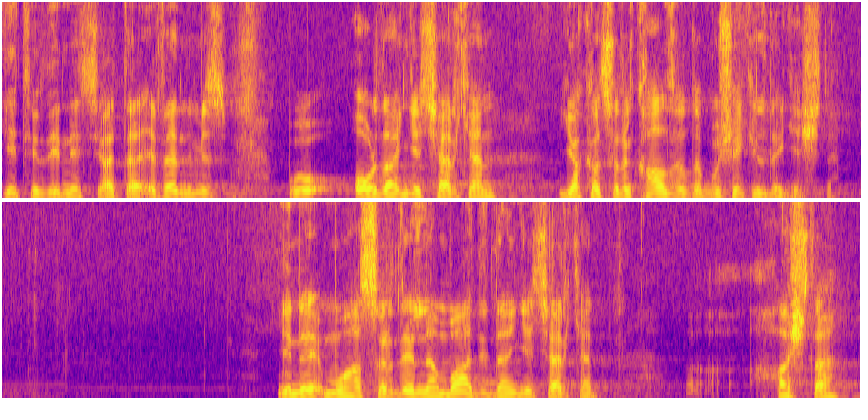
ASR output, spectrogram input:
getirdiği netice hatta efendimiz bu oradan geçerken yakasını kaldırdı bu şekilde geçti. Yine Muhasır denilen vadiden geçerken Haç'ta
